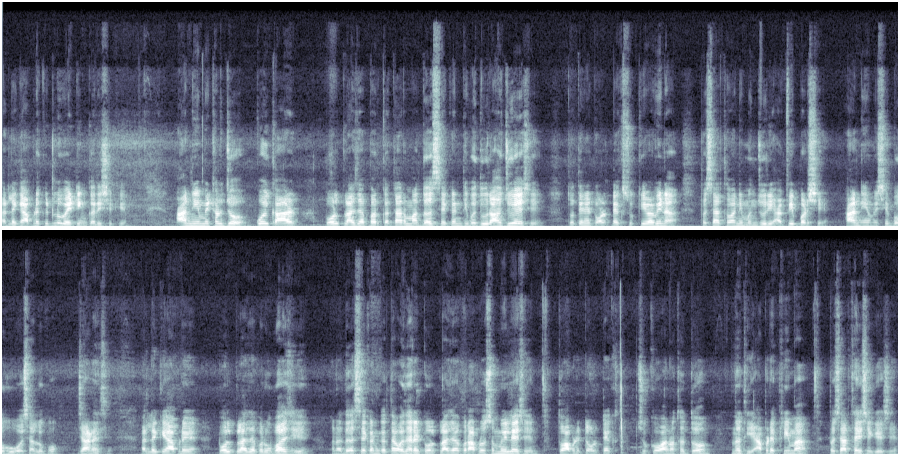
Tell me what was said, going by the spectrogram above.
એટલે કે આપણે કેટલું વેઇટિંગ કરી શકીએ? આ નિયમ હેઠળ જો કોઈ કાર ટોલ પ્લાઝા પર કતારમાં દસ સેકન્ડથી વધુ રાહ જોઈએ છે, તો તેને ટોલ ટેક્સ ચૂકવ્યા વિના પસાર થવાની મંજૂરી આપવી પડશે. આ નિયમ વિશે બહુ ઓછા લોકો જાણે છે. એટલે કે આપણે ટોલ પ્લાઝા પર ઊભા છીએ અને દસ સેકન્ડ કરતાં વધારે ટોલ પ્લાઝા પર આપણો સમય લે છે, તો આપણે ટોલ ટેક્સ ચૂકવવાનો થતો નથી. આપણે ફ્રીમાં પસાર થઈ શકીએ છીએ.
